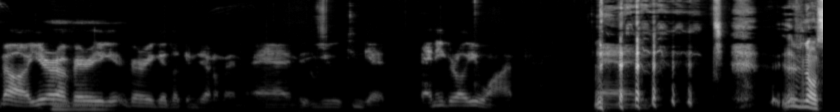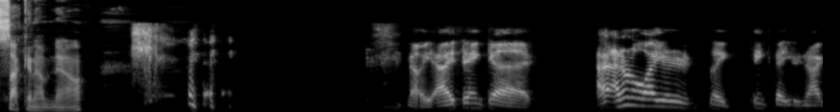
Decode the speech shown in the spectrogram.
no, you're a very very good looking gentleman, and you can get any girl you want. And There's no sucking up now. no, yeah, I think uh, I, I don't know why you're like think that you're not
